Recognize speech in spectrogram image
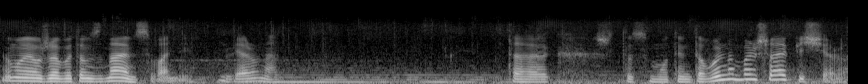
Но мы уже об этом знаем с вами, верно? Так, что смотрим? Довольно большая пещера.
